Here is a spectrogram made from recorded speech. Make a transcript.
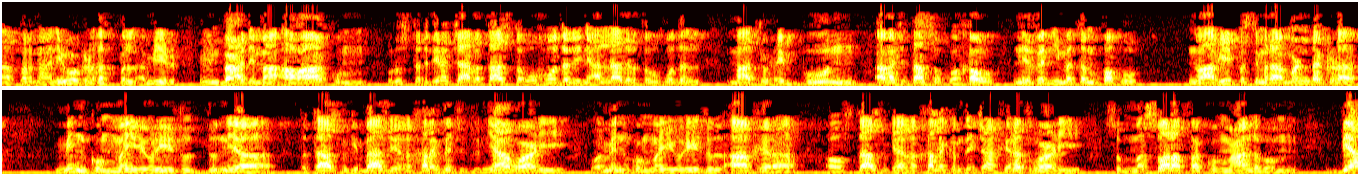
نافرمانی وکړه د خپل امیر من بعد ما اراکم ورسته دینه چاغه تاسو ته وخودل نه الله درته وخودل ما تحبون هغه چې تاسو خوخو نه غنیمت هم خوخو نو هغه په سمرا منډه کړه منکم من یرید الدنیا په تاسو کې بعضی خلک د دنیا غواړي ومنکم من یرید الاخره او تاسو کې هغه خلک هم د آخرت غواړي ثم صرفکم عنهم بیا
